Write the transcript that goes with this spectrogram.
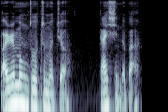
白日梦做这么久该醒了吧？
